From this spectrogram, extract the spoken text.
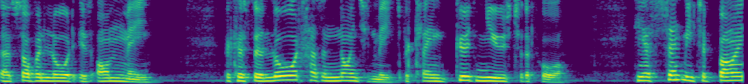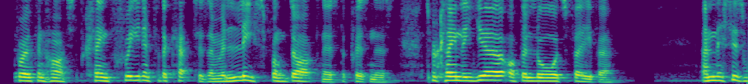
uh, sovereign Lord, is on me, because the Lord has anointed me to proclaim good news to the poor. He has sent me to bind brokenhearted, to proclaim freedom for the captives and release from darkness the prisoners, to proclaim the year of the Lord's favour. And this is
